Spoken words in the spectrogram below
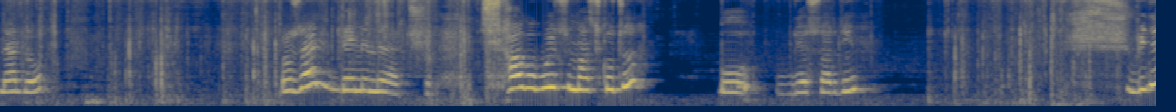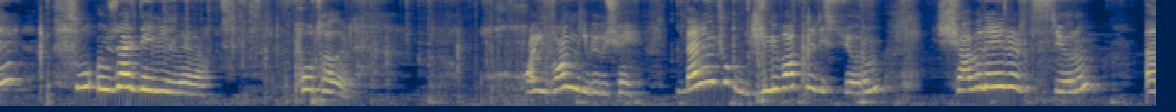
Nerede o? Özel Lillard şu. Chicago Bulls maskotu. Bu gösterdiğim. Şu, bir de şu özel Damian Lillard. Pot alır. Hayvan gibi bir şey. Ben en çok Jimmy Butler istiyorum. Xavi Leonard istiyorum. Eee...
